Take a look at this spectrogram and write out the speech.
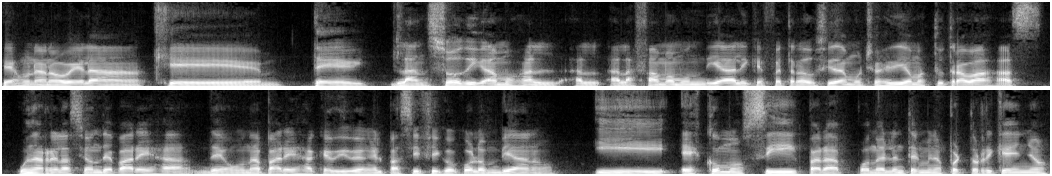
que es una novela que te lanzó, digamos, a la fama mundial y que fue traducida a muchos idiomas, tú trabajas una relación de pareja de una pareja que vive en el Pacífico colombiano y es como si, para ponerlo en términos puertorriqueños,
